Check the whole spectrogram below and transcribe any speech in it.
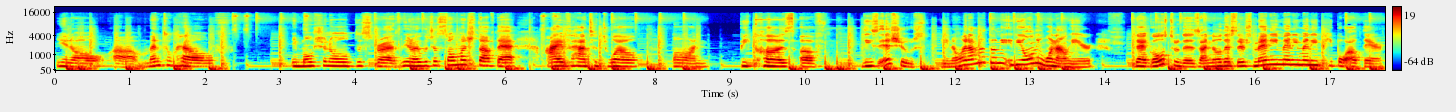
you know, uh, mental health, emotional distress. You know, it was just so much stuff that I've had to dwell on because of these issues, you know, and I'm not the only, one out here that goes through this. I know that there's many, many, many people out there.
